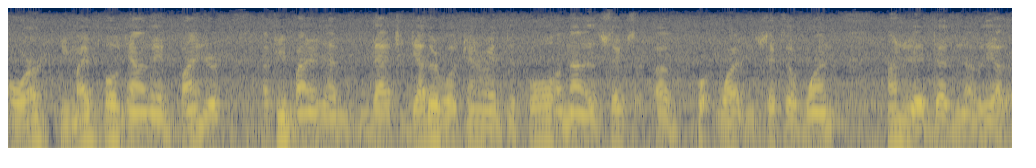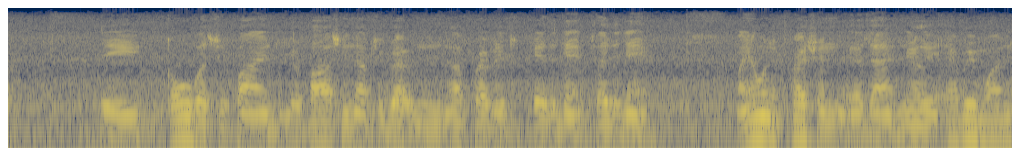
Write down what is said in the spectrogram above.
or you might pull down a binder, a few binders that that together will generate the full amount of six of one six of one hundred a dozen of the other. The goal was to find your boss enough to get enough revenue to pay the game, play the game. My own impression is that nearly everyone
